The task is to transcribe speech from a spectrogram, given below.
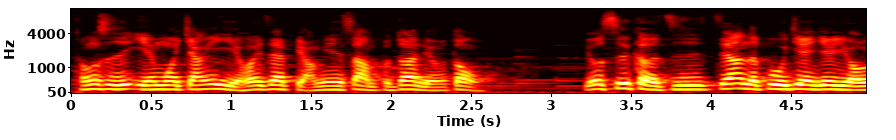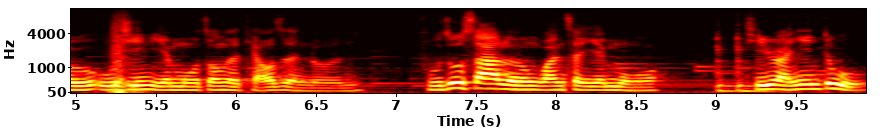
同时研磨浆液也会在表面上不断流动。由此可知，这样的部件就犹如无形研磨中的调整轮。辅助砂轮完成研磨，其软硬度、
